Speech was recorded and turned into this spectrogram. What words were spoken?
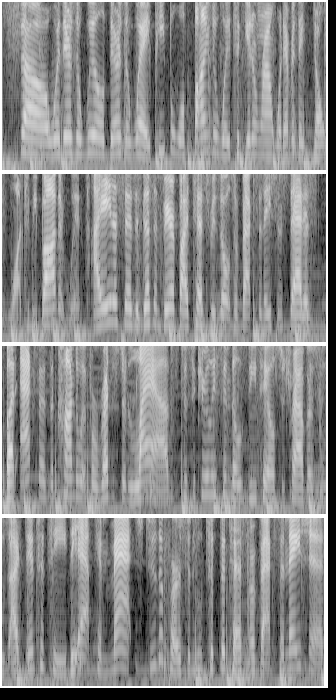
So, where there's a will, there's a way. People will find a way to get around whatever they don't want to be bothered with. IATA says it doesn't verify test results or vaccination status, but acts as the conduit for registered labs to securely send those details to travelers whose identity the app can match to the person who took the test or vaccination.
